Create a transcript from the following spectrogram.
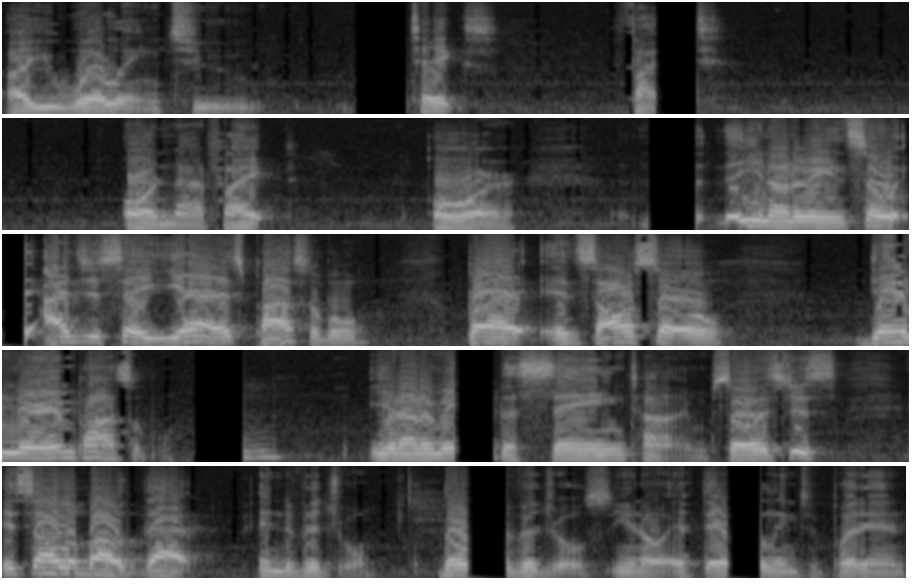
are you willing to takes fight or not fight or you know what I mean? So I just say, yeah, it's possible, but it's also damn near impossible. Mm-hmm. You know what I mean? At the same time. So it's just, it's all about that individual, those individuals, you know, if they're willing to put in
